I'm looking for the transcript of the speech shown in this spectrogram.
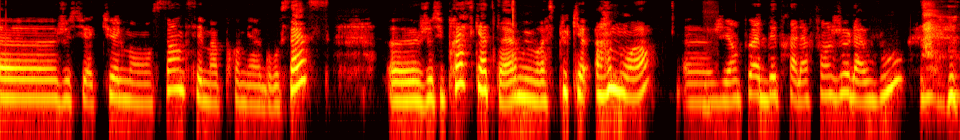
euh, je suis actuellement enceinte, c'est ma première grossesse. Euh, je suis presque à terme, il me reste plus qu'un mois. Euh, j'ai un peu hâte d'être à la fin, je l'avoue. je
